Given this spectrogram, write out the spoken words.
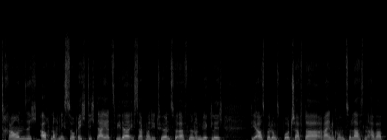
trauen sich auch noch nicht so richtig, da jetzt wieder, ich sag mal, die Türen zu öffnen und wirklich die Ausbildungsbotschafter reinkommen zu lassen, aber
